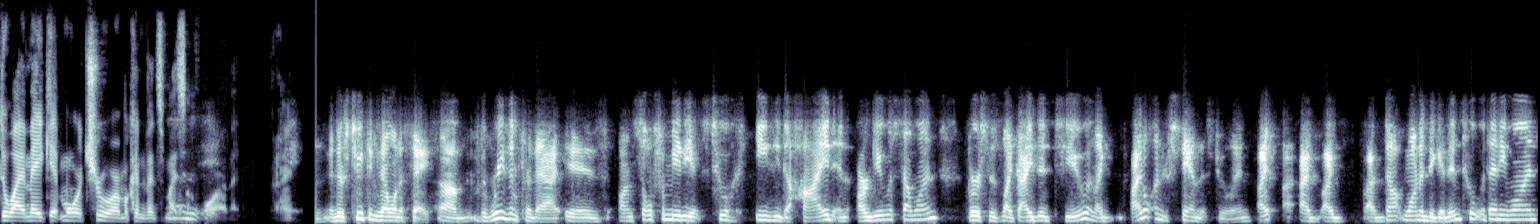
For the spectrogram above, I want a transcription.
do I make it more true or convince myself more of it. Right? And there's two things I want to say. Um, the reason for that is on social media, it's too easy to hide and argue with someone versus like I did to you. And like, I don't understand this, Julian. I, I, I, I've not wanted to get into it with anyone.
